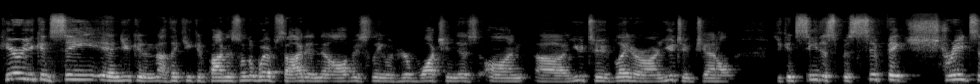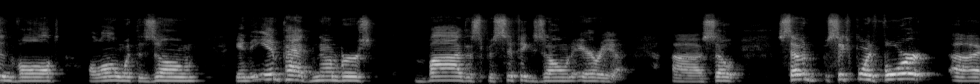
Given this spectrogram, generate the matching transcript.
Here you can see, and you can, I think you can find this on the website. And obviously, if you're watching this on uh, YouTube later on our YouTube channel, you can see the specific streets involved along with the zone and the impact numbers by the specific zone area. Uh, so seven, 6.4 uh,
